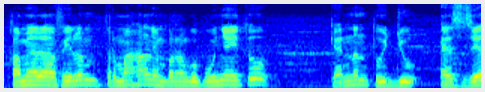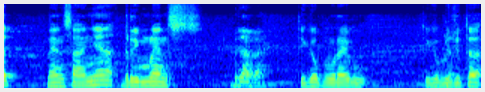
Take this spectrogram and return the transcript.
Kamera film termahal yang pernah gue punya itu Canon 7 SZ lensanya Dreamlens. Berapa? 30.000 ribu. 30 juta.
